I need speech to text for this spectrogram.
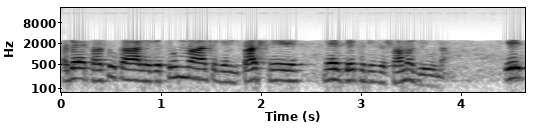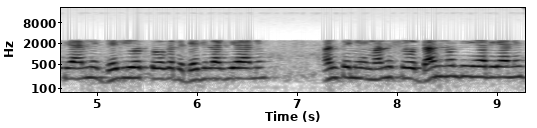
හැබැයි පසු කාලයක තුන් මාසකින් පස්සේ මේ දෙපිටික සමගි වුණා. ඒ කියන්නේ දෙවියොත් ඔකට දෙදලා ගියානේ. අන්තිමේ මිනිස්සු දන් නොදී හරියන්නේ.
